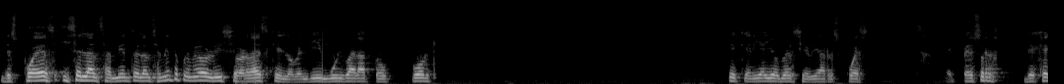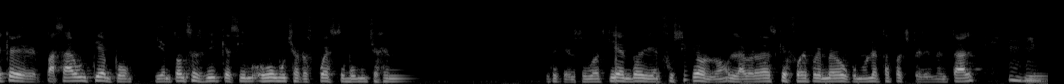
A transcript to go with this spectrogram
Después hice el lanzamiento. El lanzamiento primero lo hice, la verdad es que lo vendí muy barato porque quería yo ver si había respuesta. Eso dejé que pasara un tiempo y entonces vi que sí hubo mucha respuesta, hubo mucha gente que lo estuvo adquiriendo y en fusión, ¿no? La verdad es que fue primero como una etapa experimental y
